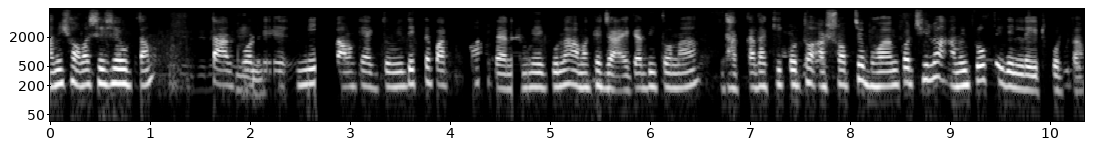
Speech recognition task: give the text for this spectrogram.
আমি সবার শেষে উঠতাম। তারপরে আমাকে একদমই দেখতে পারতো না। ভ্যানের মেয়েগুলো আমাকে জায়গা দিত না ধাক্কাধাক্কি করতো। আর সবচেয়ে ভয়ঙ্কর ছিল আমি প্রতিদিন লেট করতাম।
